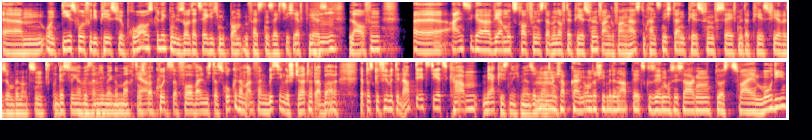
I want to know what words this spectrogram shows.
Ähm, und die ist wohl für die PS4 Pro ausgelegt und die sollte tatsächlich mit bombenfesten 60 FPS mhm. laufen. Äh, einziger Wermutstropfen ist da, wenn du auf der PS5 angefangen hast. Du kannst nicht deinen PS5-Safe mit der PS4-Version benutzen. Und deswegen habe ich es dann nicht mehr gemacht. Ja. Ich war kurz davor, weil mich das Ruckeln am Anfang ein bisschen gestört hat, aber ich habe das Gefühl, mit den Updates, die jetzt kamen, merke ich es nicht mehr so doll. Ich habe keinen Unterschied mit den Updates gesehen, muss ich sagen. Du hast zwei Modi,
